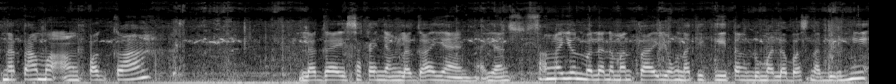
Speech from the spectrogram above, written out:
Na tama ang pagka lagay sa kanyang lagayan. Ayan, sa ngayon wala naman tayong nakikitang lumalabas na binhi.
